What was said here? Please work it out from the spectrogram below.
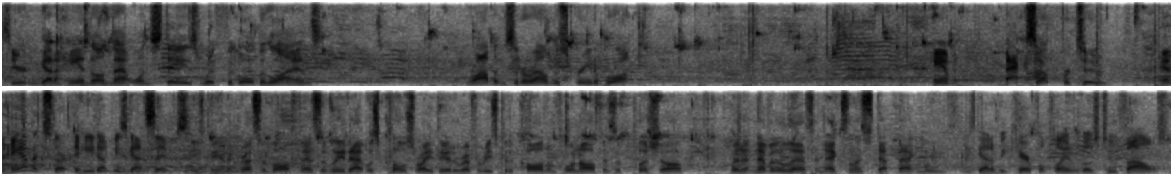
Zierden got a hand on that one. Stays with the Golden Lions. Robinson around the screen of Broughton. Hammond backs up for two. And Hammond's starting to heat up. He's got six. He's being aggressive offensively. That was close right there. The referees could have called him for an offensive push-off, but nevertheless, an excellent step-back move. He's got to be careful playing with those two fouls.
